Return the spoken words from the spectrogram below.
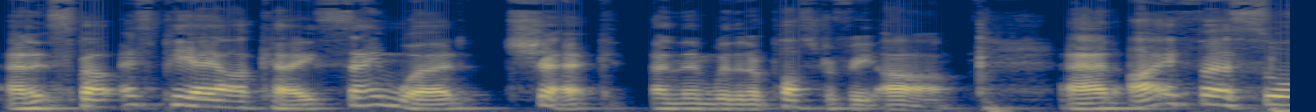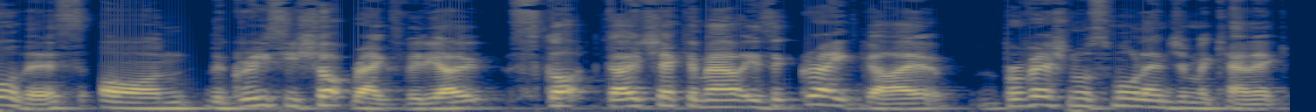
And it's spelled S-P-A-R-K, same word, check, and then with an apostrophe R. And I first saw this on the Greasy Shop Rags video. Scott, go check him out. He's a great guy, professional small engine mechanic.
